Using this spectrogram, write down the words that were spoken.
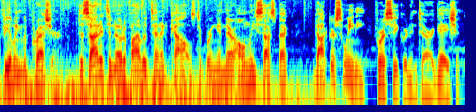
feeling the pressure, decided to notify Lieutenant Cowles to bring in their only suspect, Dr. Sweeney, for a secret interrogation.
